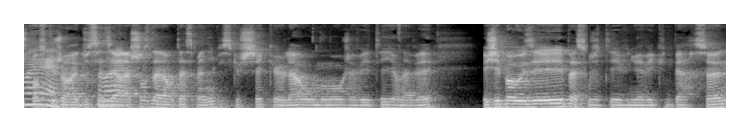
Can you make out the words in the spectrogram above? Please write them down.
Je pense que j'aurais dû saisir la chance d'aller en Tasmanie puisque je sais que là, au moment où j'avais été, il y en avait. Et j'ai pas osé parce que j'étais venu avec une personne.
